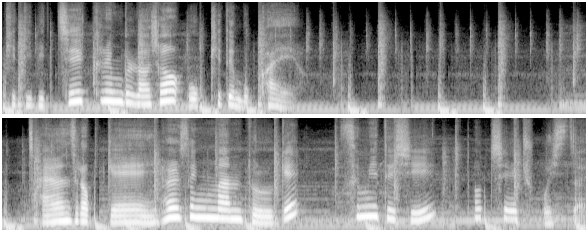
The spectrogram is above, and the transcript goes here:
비디비치 크림 블러셔 오키드 모카예요. 자연스럽게 혈색만 돌게 스미듯이 터치해주고 있어요.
